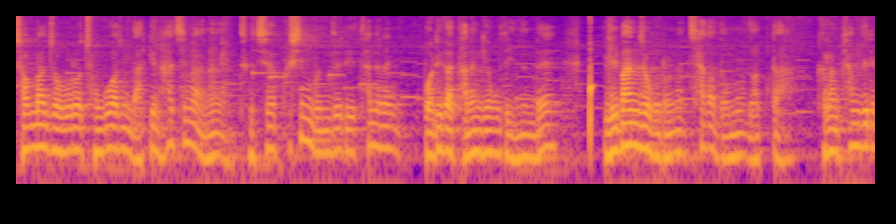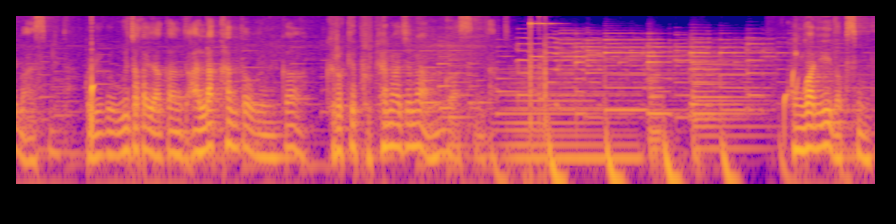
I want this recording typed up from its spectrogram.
전반적으로 정보가 좀 낮긴 하지만은 등치가 크신 분들이 타면 머리가 다는 경우도 있는데 일반적으로는 차가 너무 넓다. 그런 평들이 많습니다. 그리고 의자가 약간 안락한다 그러니까 그렇게 불편하지는 않은 것 같습니다. 공간이 넓습니다.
